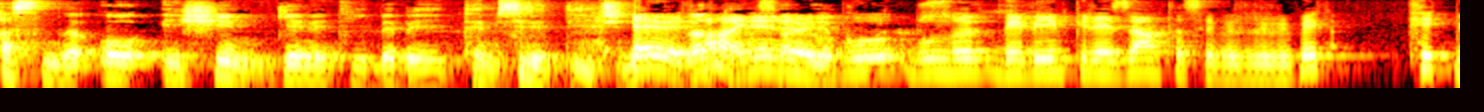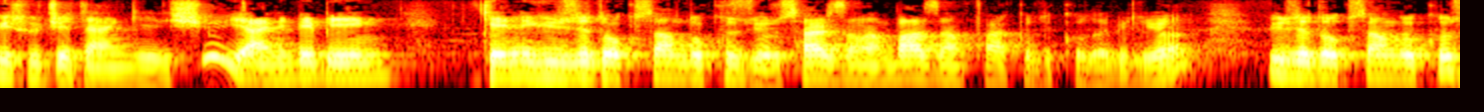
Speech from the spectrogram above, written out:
Aslında o eşin genetiği bebeği temsil ettiği için. Evet, aynen öyle. Bu kullanıyoruz. bunlar bebeğin plezantası ve bebek tek bir hücreden gelişiyor. Yani bebeğin gene %99 diyoruz. Her zaman bazen farklılık olabiliyor. %99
